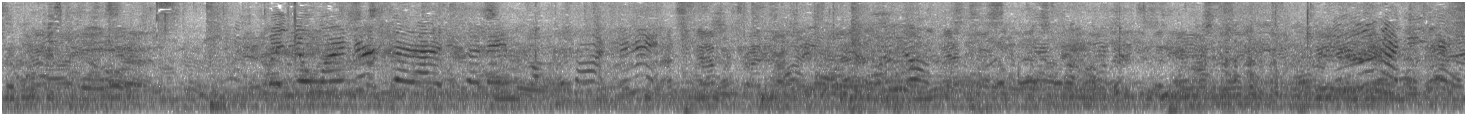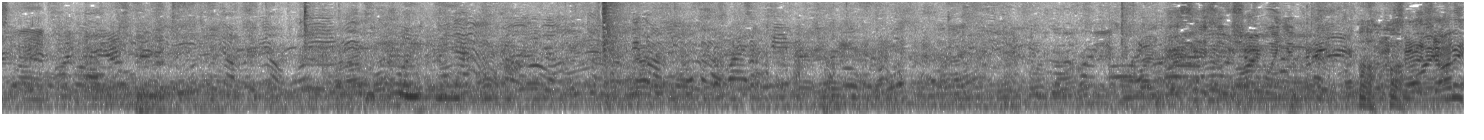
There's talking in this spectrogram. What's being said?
C'est bon, qu'est-ce qu'on va avoir no wonder that I said I was five minutes. Johnny?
